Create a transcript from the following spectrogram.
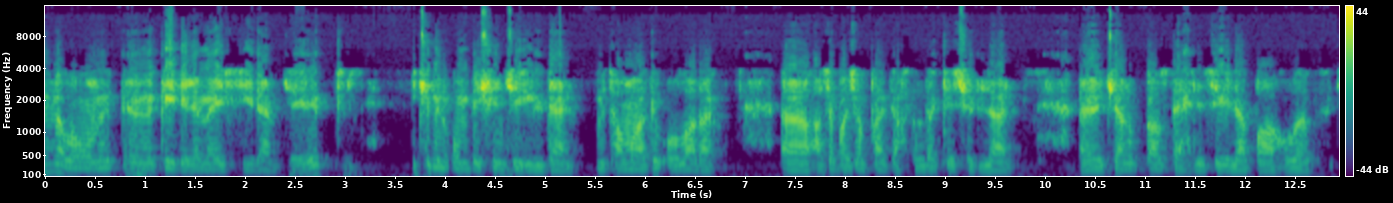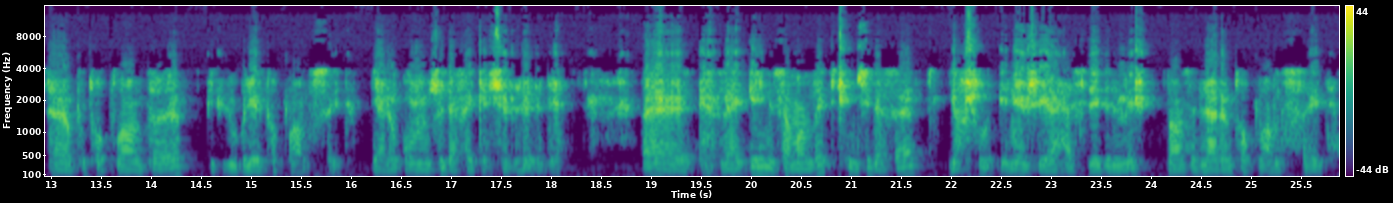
əvvəla onu ə, qeyd eləmək istəyirəm ki, 2015-ci ildən mütəmadi olaraq ə, Azərbaycan paytaxtında keçirilən ə, Cənub qaz dəhlizi ilə bağlı ə, bu toplantı bir yubiley toplantısı idi. Yəni 10-cu dəfə keçirilirdi ə, və eyni zamanda ikinci dəfə yaşıl enerjiyə həsr edilmiş nazirlərin toplantısı idi.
